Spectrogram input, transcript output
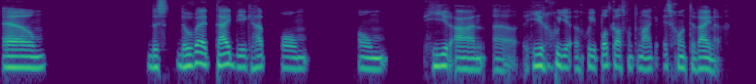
Um, dus de hoeveelheid tijd die ik heb om, om hieraan, uh, hier goede, een goede podcast van te maken, is gewoon te weinig.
